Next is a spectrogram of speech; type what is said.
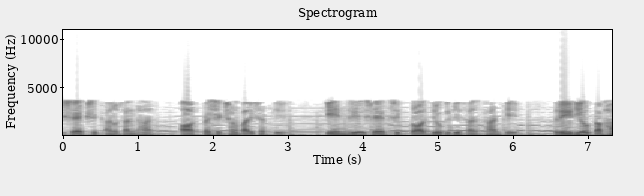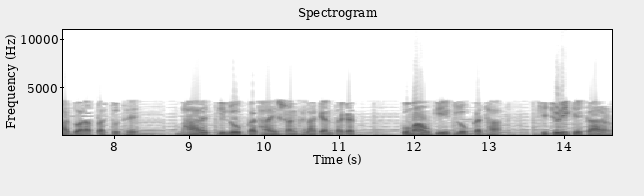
शैक्षिक अनुसंधान और प्रशिक्षण परिषद के केंद्रीय शैक्षिक प्रौद्योगिकी संस्थान के रेडियो प्रभाग द्वारा प्रस्तुत है भारत की लोक कथाएँ श्रृंखला के अंतर्गत कुमाऊं की एक लोक कथा खिचड़ी के कारण।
